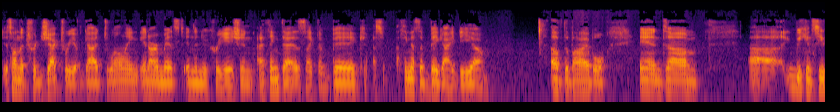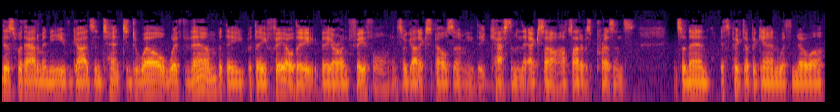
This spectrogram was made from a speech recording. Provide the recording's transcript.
it's on the trajectory of God dwelling in our midst in the new creation. I think that is like the big. I think that's the big idea of the Bible, and. Um, uh, we can see this with Adam and Eve. God's intent to dwell with them, but they but they fail. They they are unfaithful, and so God expels them. He, they cast them into exile outside of His presence. And so then it's picked up again with Noah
